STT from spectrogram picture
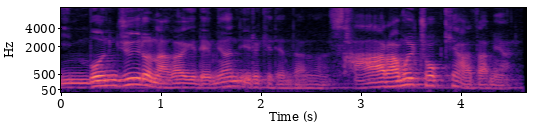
인본주의로 나가게 되면 이렇게 된다는 건 사람을 좋게 하다면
